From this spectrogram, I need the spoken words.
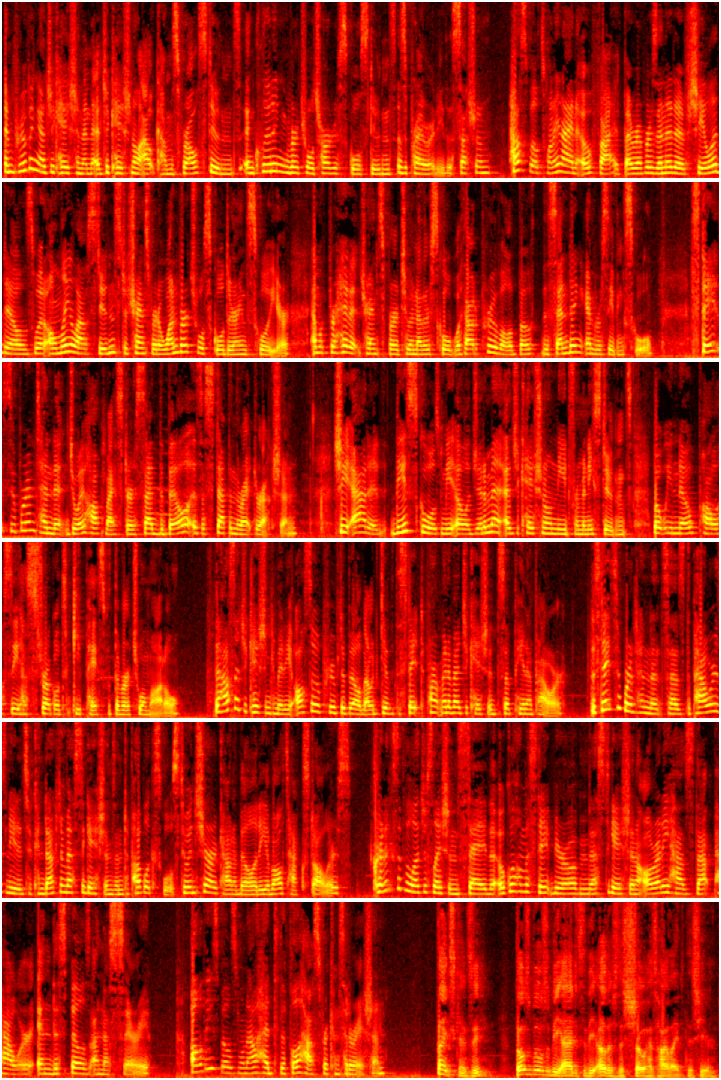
Improving education and educational outcomes for all students, including virtual charter school students, is a priority this session. House Bill 2905 by Representative Sheila Dills would only allow students to transfer to one virtual school during the school year and would prohibit transfer to another school without approval of both the sending and receiving school. State Superintendent Joy Hofmeister said the bill is a step in the right direction. She added, These schools meet a legitimate educational need for many students, but we know policy has struggled to keep pace with the virtual model. The House Education Committee also approved a bill that would give the State Department of Education subpoena power. The state superintendent says the power is needed to conduct investigations into public schools to ensure accountability of all tax dollars. Critics of the legislation say the Oklahoma State Bureau of Investigation already has that power, and this bill is unnecessary. All these bills will now head to the full House for consideration. Thanks, Kenzie. Those bills will be added to the others this show has highlighted this year.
